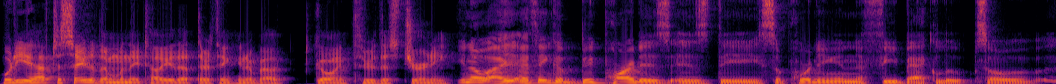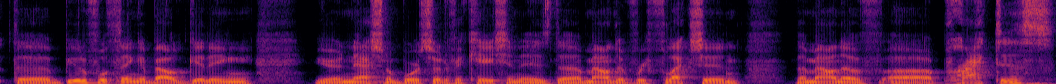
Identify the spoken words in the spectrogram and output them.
What do you have to say to them when they tell you that they're thinking about going through this journey? You know, I, I, think a big part is is the supporting and the feedback loop. So the beautiful thing about getting your national board certification is the amount of reflection, the amount of uh, practice,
